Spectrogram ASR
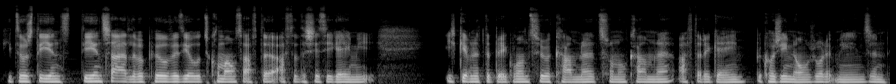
he does the in, the inside Liverpool video that's come out after after the City game. He, he's given it the big one to a camera, a tunnel camera after the game because he knows what it means and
